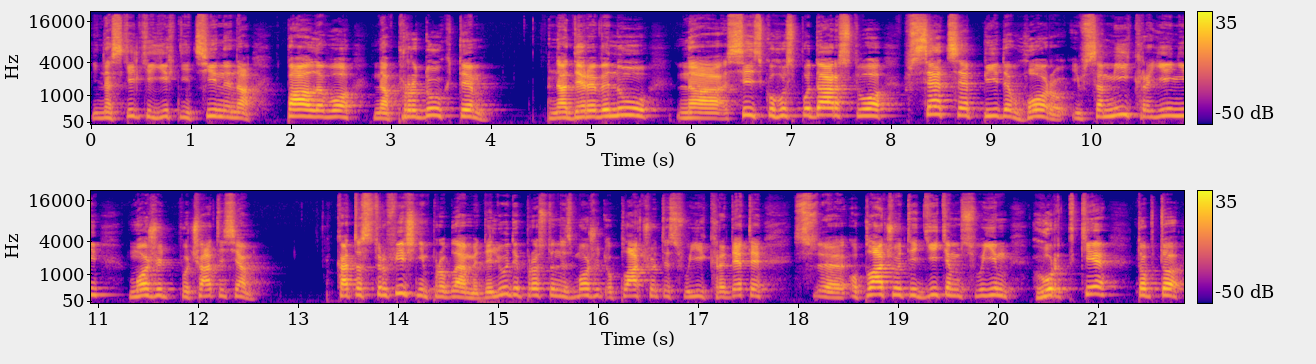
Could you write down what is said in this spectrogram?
наскільки їхні ціни на паливо, на продукти на деревину, на сільське господарство, все це піде вгору. І в самій країні можуть початися катастрофічні проблеми, де люди просто не зможуть оплачувати свої кредити, е, оплачувати дітям своїм гуртки. Тобто,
